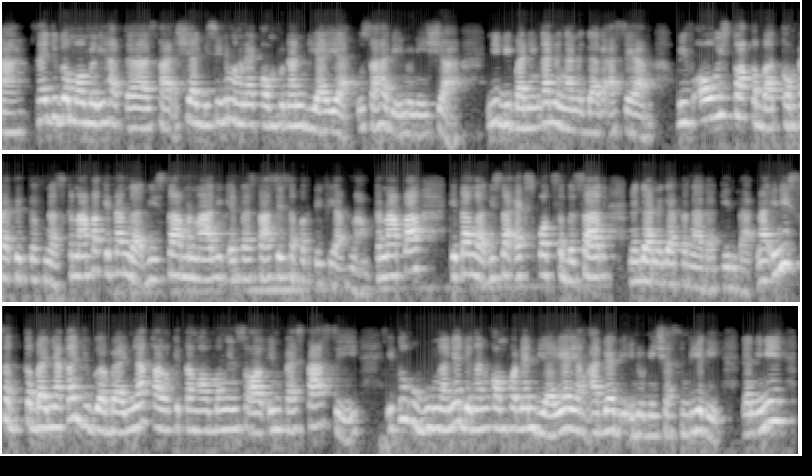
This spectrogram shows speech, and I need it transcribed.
Nah, saya juga mau melihat uh, share di sini mengenai komponen biaya usaha di Indonesia. Ini dibandingkan dengan negara ASEAN. We've always talk about competitiveness. Kenapa kita nggak bisa menarik investasi seperti Vietnam? Kenapa kita nggak bisa ekspor sebesar negara-negara tenggara kita? Nah, ini kebanyakan juga banyak kalau kita ngomongin soal investasi, itu hubungannya dengan komponen biaya yang ada di Indonesia sendiri. Dan ini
